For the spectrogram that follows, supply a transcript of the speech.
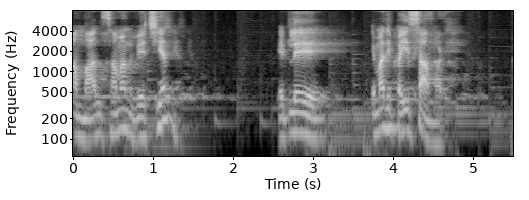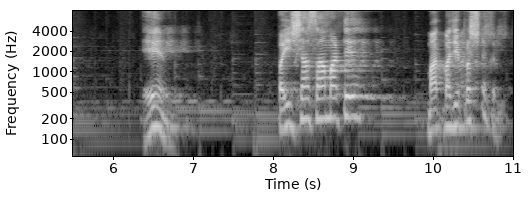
આ માલ સામાન વેચીએ ને એટલે એમાંથી પૈસા મળે. એમ. પૈસા શા માટે? મહાત્માજીએ પ્રશ્ન કર્યો.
